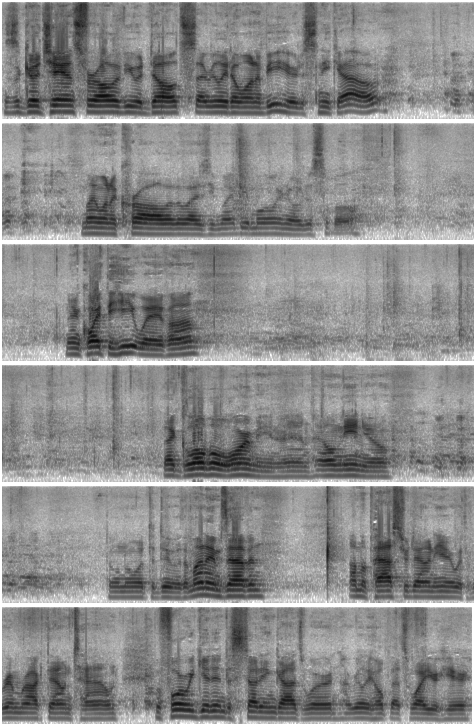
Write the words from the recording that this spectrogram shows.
This is a good chance for all of you adults that really don't want to be here to sneak out. Might want to crawl, otherwise, you might be more noticeable. Man, quite the heat wave, huh? That global warming, man, El Nino. Don't know what to do with it. My name's Evan. I'm a pastor down here with Rimrock downtown. Before we get into studying God's Word, I really hope that's why you're here.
